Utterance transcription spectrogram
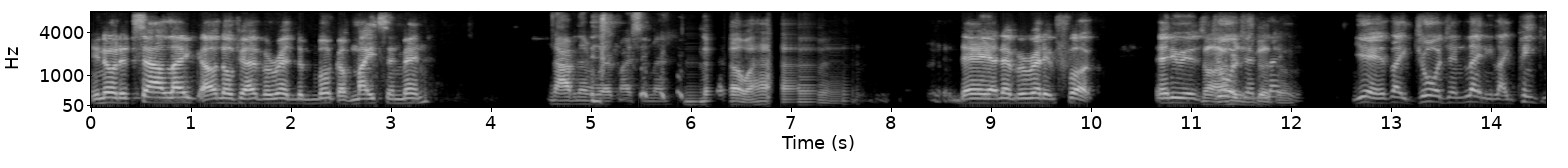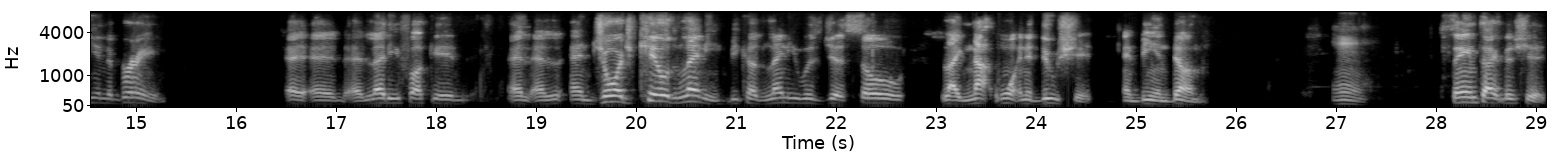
you know what it sound like? I don't know if you ever read the book of Mice and Men. No, I've never read Mice and Men. No, I haven't. They, I never read it. Fuck. Anyway, it's No, George and good, Lenny. though. Yeah, it's like George and Lenny, like Pinky and the Brain. And and, and Lenny fucking and, and and George killed Lenny because Lenny was just so like not wanting to do shit and being dumb. Mm. Same type of shit.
